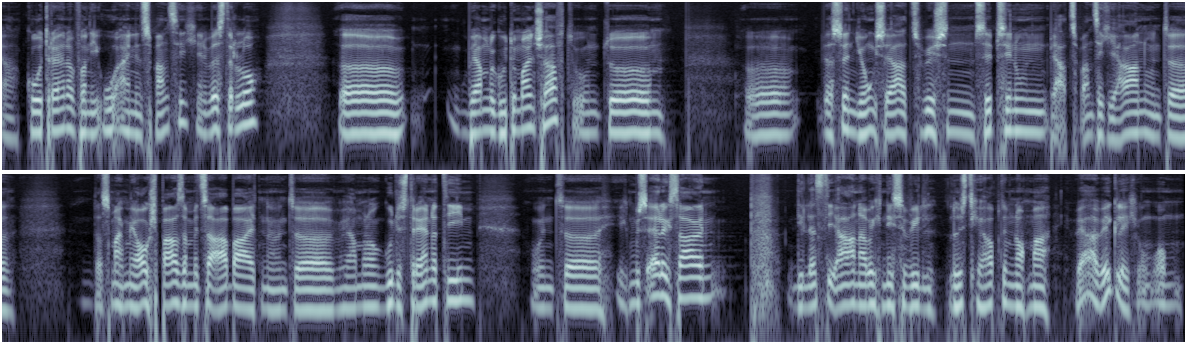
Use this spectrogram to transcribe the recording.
ja, Co-Trainer von die U21 in Westerlo. Äh, wir haben eine gute Mannschaft und ähm, äh, das sind Jungs ja zwischen 17 und ja, 20 Jahren und äh, das macht mir auch Spaß, damit zu arbeiten. Und äh, wir haben noch ein gutes Trainerteam. Und äh, ich muss ehrlich sagen, die letzten Jahre habe ich nicht so viel Lust gehabt, um nochmal, ja wirklich, um, um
